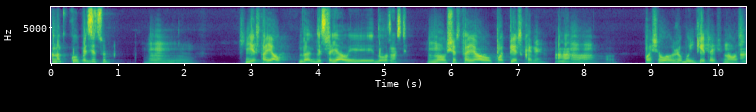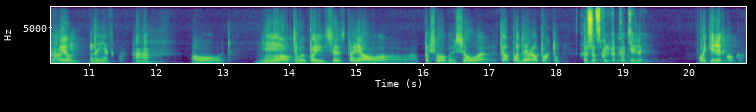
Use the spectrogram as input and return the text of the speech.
А на какую позицию? Где стоял? Да, где стоял и должность. Ну, вообще стоял под Песками, Ага, а, поселок Жабуньки, то есть Новосский Ага. район Донецка. ага. Вот. Ну, а второй позиции стоял а, поселок Веселое, это под аэропорту. Хорошо, сколько платили? Платили сколько?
